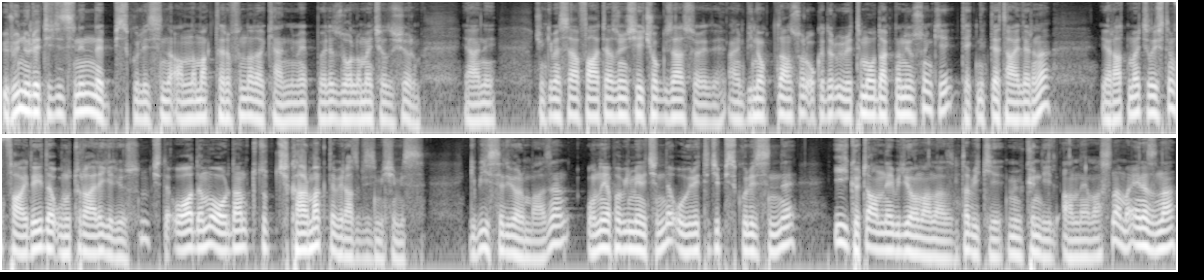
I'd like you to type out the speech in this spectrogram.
ürün üreticisinin de psikolojisini anlamak tarafında da kendimi hep böyle zorlamaya çalışıyorum. Yani çünkü mesela Fatih az önce şeyi çok güzel söyledi. Hani bir noktadan sonra o kadar üretime odaklanıyorsun ki teknik detaylarına yaratmaya çalıştığın faydayı da unutur hale geliyorsun. İşte o adamı oradan tutup çıkarmak da biraz bizim işimiz gibi hissediyorum bazen. Onu yapabilmen için de o üretici psikolojisinde iyi kötü anlayabiliyor olman lazım. Tabii ki mümkün değil anlayamazsın ama en azından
